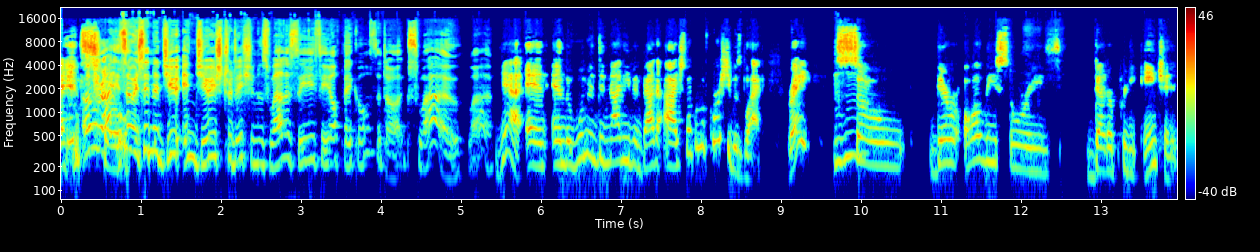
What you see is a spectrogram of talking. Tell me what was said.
And Oh right, so it's in a Jew- in Jewish tradition as well as the Ethiopic Orthodox. Wow, wow. yeah, and and the woman did not even bat an eye. She's like, well, of course she was black, right? Mhm. So there are all these stories that are pretty ancient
